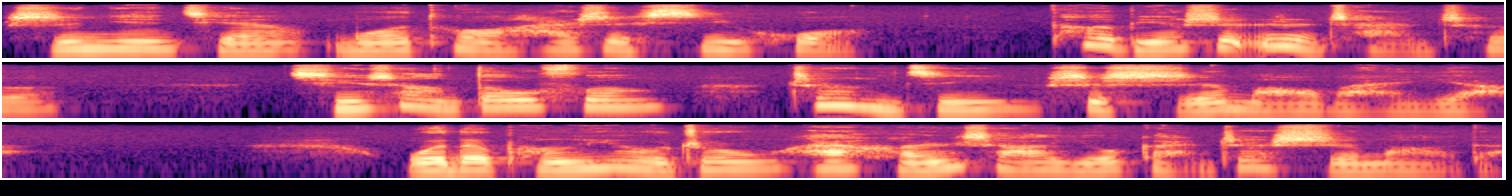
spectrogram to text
十年前，摩托还是稀货，特别是日产车，骑上兜风，正经是时髦玩意儿。我的朋友中还很少有赶这时髦的。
